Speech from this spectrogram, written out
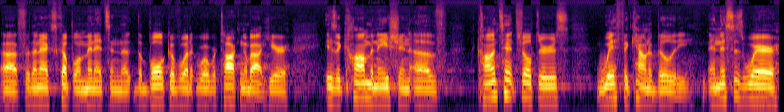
uh, for the next couple of minutes, and the, the bulk of what, what we're talking about here, is a combination of content filters with accountability. And this is where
